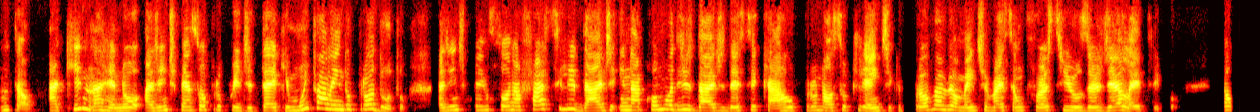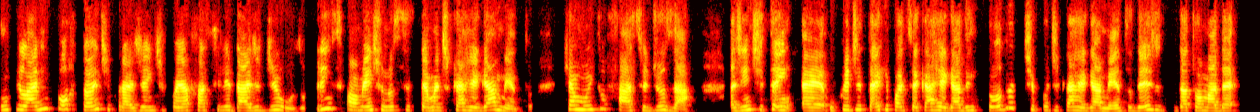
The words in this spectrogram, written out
Então, aqui na Renault, a gente pensou para o QuidTech muito além do produto. A gente pensou na facilidade e na comodidade desse carro para o nosso cliente, que provavelmente vai ser um first user de elétrico. Então, um pilar importante para a gente foi a facilidade de uso, principalmente no sistema de carregamento, que é muito fácil de usar. A gente tem, é, o QuidTech pode ser carregado em todo tipo de carregamento, desde a tomada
